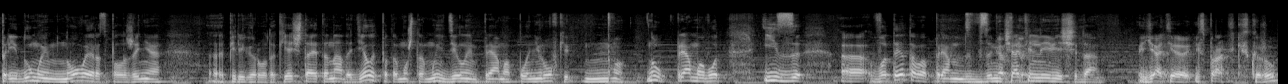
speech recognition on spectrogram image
придумаем новое расположение э, перегородок. Я считаю, это надо делать, потому что мы делаем прямо планировки, ну, прямо вот из э, вот этого прям замечательные вещи, да. Я тебе из практики скажу,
